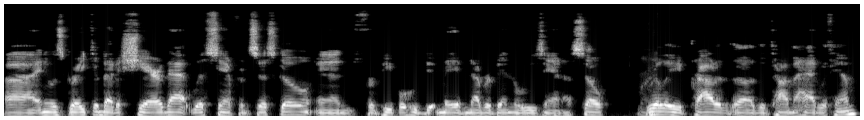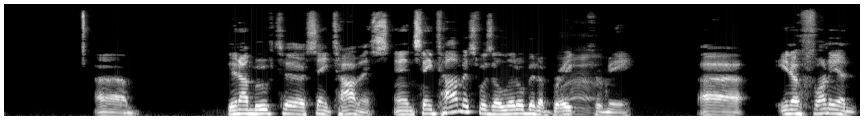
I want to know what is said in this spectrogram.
Uh, and it was great to be able to share that with San Francisco and for people who did, may have never been to Louisiana. So right. really proud of the, the, time I had with him. Um, then I moved to St. Thomas, and St. Thomas was a little bit of break wow. for me. Uh, you know, funny and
